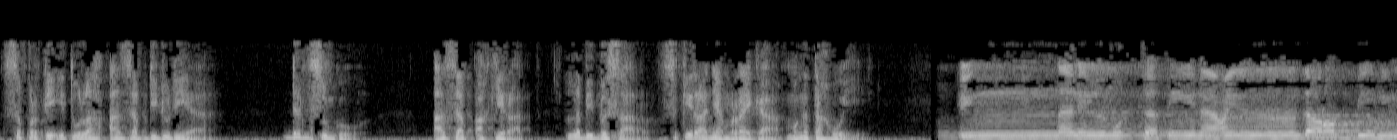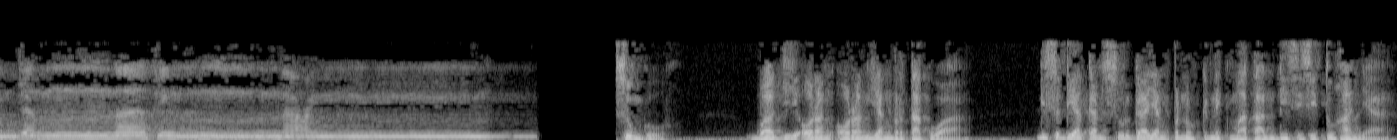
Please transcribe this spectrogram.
Seperti itulah azab di dunia, dan sungguh azab akhirat lebih besar sekiranya mereka mengetahui. إن للمتقين عند ربهم جنات النعيم Sungguh, bagi orang-orang yang bertakwa, disediakan surga yang penuh kenikmatan di sisi Tuhannya.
